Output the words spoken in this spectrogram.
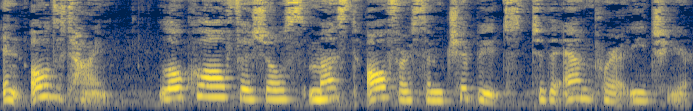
In old time, local officials must offer some tributes to the emperor each year.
